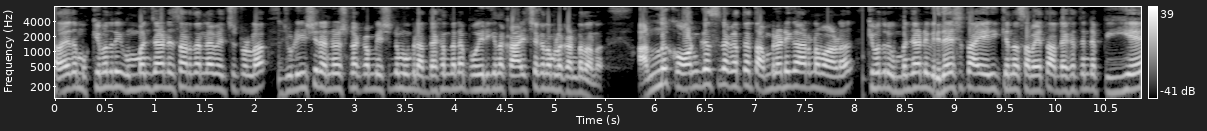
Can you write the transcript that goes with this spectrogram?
അതായത് മുഖ്യമന്ത്രി ഉമ്മൻചാണ്ടി സാർ തന്നെ വെച്ചിട്ടുള്ള ജുഡീഷ്യൽ അന്വേഷണ കമ്മീഷന് മുമ്പിൽ അദ്ദേഹം തന്നെ പോയിരിക്കുന്ന കാഴ്ചയൊക്കെ നമ്മൾ കണ്ടതാണ്. അന്ന് കോൺഗ്രസിനകത്തെ തമ്മിലടി കാരണമാണ് മുഖ്യമന്ത്രി ഉമ്മൻചാണ്ടി വിദേശത്തായിരിക്കുന്ന സമയത്ത് അദ്ദേഹത്തിന്റെ പി എ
